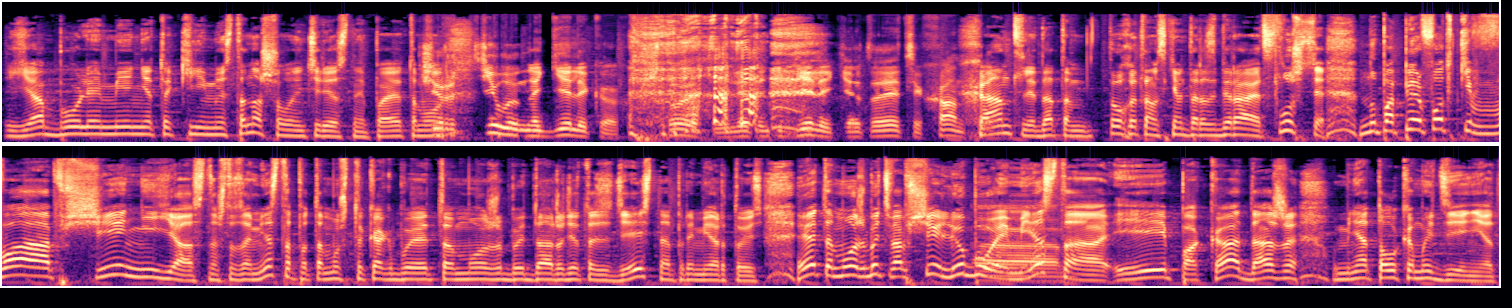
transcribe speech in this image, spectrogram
я более-менее такие места нашел интересные, поэтому Чертилы на геликах. Что это? Или это не гелики, это эти ханты. Хантли, да, там Тоха там с кем-то разбирает. Слушайте, ну по первой фотке вообще не ясно, что за место, потому что как бы это может быть даже где-то здесь, например, то есть это может быть вообще любое место, и пока даже у меня толком идей нет.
